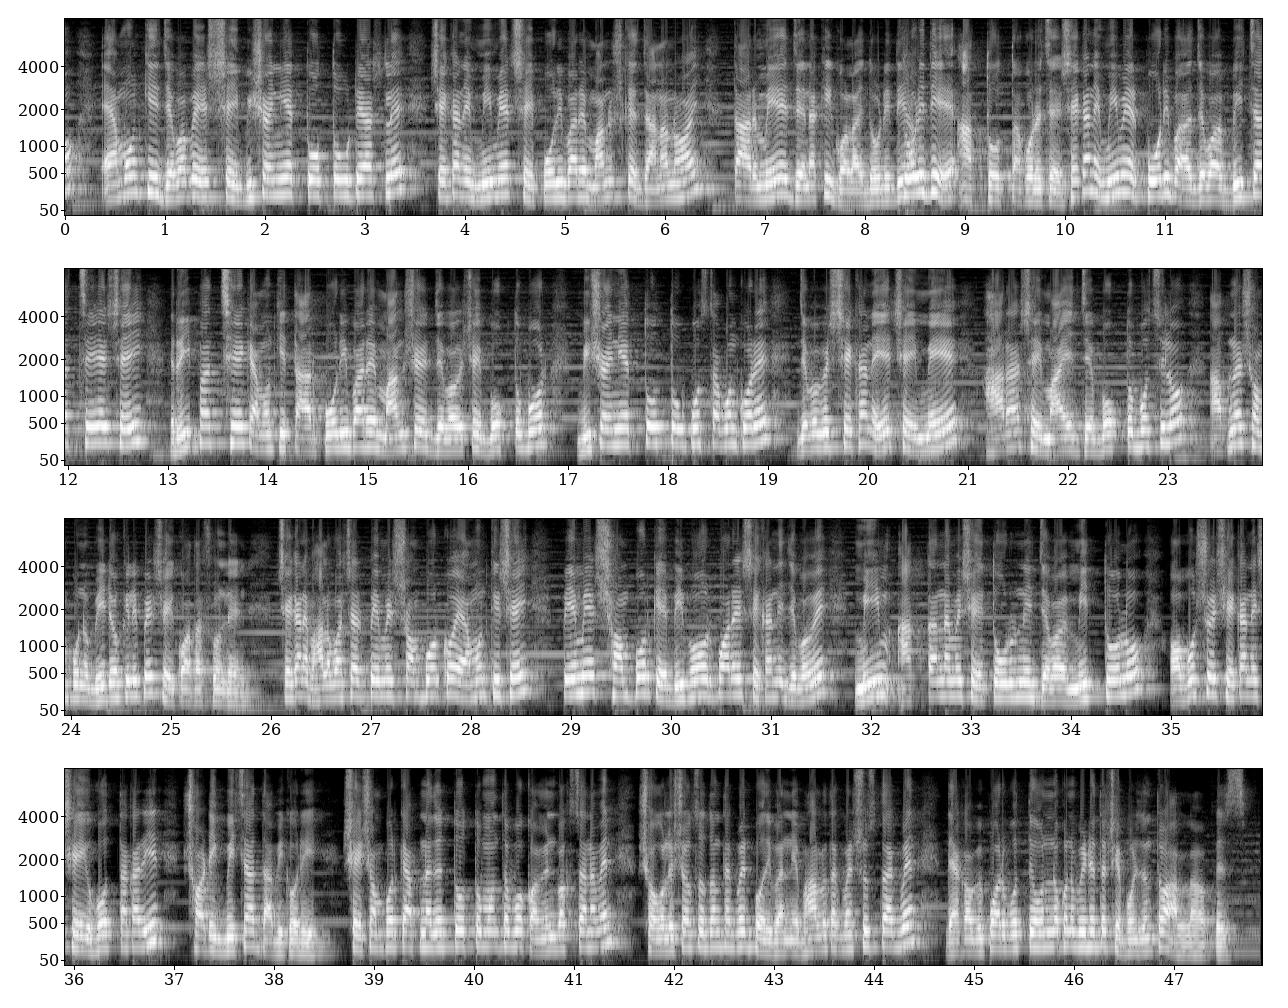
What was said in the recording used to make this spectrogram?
এমনকি যেভাবে সেই বিষয় নিয়ে তথ্য উঠে আসলে সেখানে মিমের সেই পরিবারের মানুষকে জানানো হয়। তার মেয়ে যে নাকি গলায় দড়ি দিয়ে দড়ি দিয়ে আত্মহত্যা করেছে। সেখানে মিমের পরিবার যেভাবে বিচার চেয়ে সেই রিপাচ্ছে শেখ এমনকি তার পরিবারের মানুষের যেভাবে সেই বক্তব্যর বিষয় নিয়ে তথ্য উপস্থাপন করে, যেভাবে সেখানে সেই মেয়ে হারা, সেই মায়ের যে বক্তব্য ছিল, আপনার সম্পূর্ণ ভিডিও ক্লিপে সেই কথা শুনলেন। সেখানে ভালোবাসার প্রেমের সম্পর্ক, এমনকি সেই প্রেমের সম্পর্কে বিবাহর পরে সেখানে যেভাবে মিম আক্তার নামে সেই তরুণীর যেভাবে মৃত্যু হলো, অবশ্যই সেখানে সেই হত্যাকারীর সঠিক বিচার দাবি করি। সেই সম্পর্কে আপনাদের তথ্য, মন্তব্য কমেন্ট বক্স জানাবেন। সকলে সচেতন থাকবেন, পরিবার নিয়ে ভালো থাকবেন, সুস্থ থাকবেন। দেখা হবে পরবর্তী অন্য কোনো ভিডিওতে সে পর্যন্ত আল্লাহ হাফেজ।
